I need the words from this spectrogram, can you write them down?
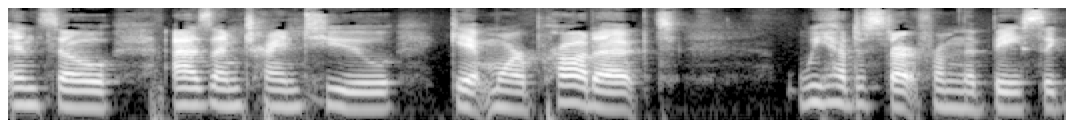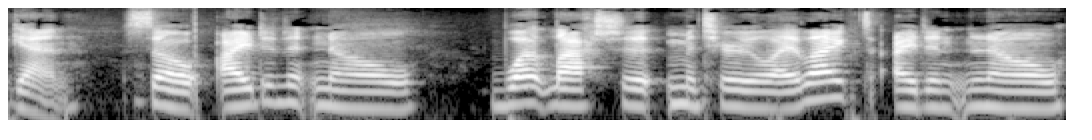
And so as I'm trying to get more product, we had to start from the base again. So I didn't know what lash material I liked. I didn't know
